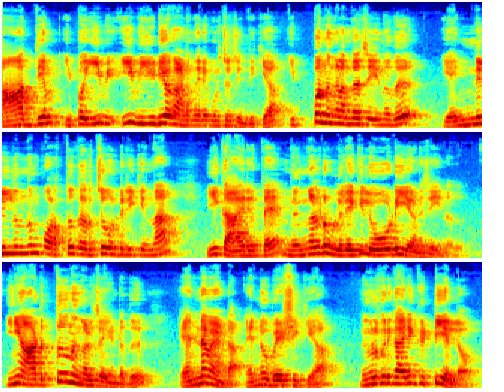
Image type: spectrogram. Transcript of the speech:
ആദ്യം ഇപ്പോൾ ഈ ഈ വീഡിയോ കാണുന്നതിനെ കുറിച്ച് ചിന്തിക്കുക. ഇപ്പം നിങ്ങൾ എന്താ ചെയ്യുന്നത്? എന്നിൽ നിന്നും പുറത്ത് തെറിച്ചുകൊണ്ടിരിക്കുന്ന ഈ കാര്യത്തെ നിങ്ങളുടെ ഉള്ളിലേക്ക് ലോഡ് ചെയ്യുകയാണ് ചെയ്യുന്നത്. ഇനി അടുത്ത് നിങ്ങൾ ചെയ്യേണ്ടത് എന്നെ വേണ്ട എന്നെ ഉപേക്ഷിക്കുക. നിങ്ങൾക്കൊരു കാര്യം കിട്ടിയല്ലോ.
